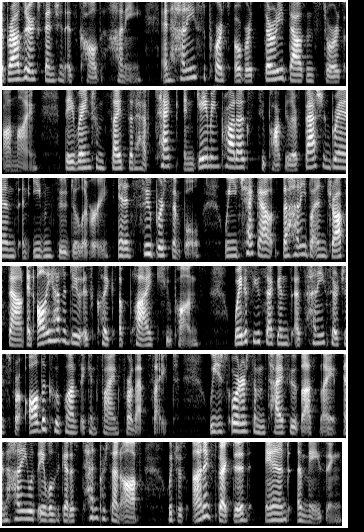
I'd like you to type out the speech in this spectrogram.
The browser extension is called Honey, and Honey supports over 30,000 stores online. They range from sites that have tech and gaming products to popular fashion brands and even food delivery. And it's super simple. When you check out, the Honey button drops down, and all you have to do is click Apply Coupons. Wait a few seconds as Honey searches for all the coupons it can find for that site. We just ordered some Thai food last night, and Honey was able to get us 10% off, which was unexpected and amazing.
